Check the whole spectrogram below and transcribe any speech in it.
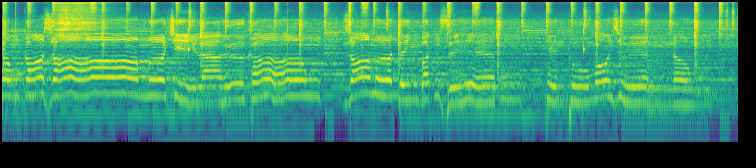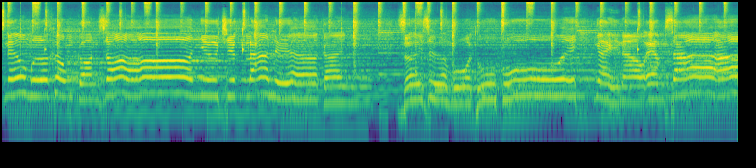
không có gió, mưa chỉ là hư không gió mưa tình bất diệt thiên thu mỗi duyên nồng. Nếu mưa không còn gió như chiếc lá lìa cành rơi giữa mùa thu cuối ngày nào em xa anh?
